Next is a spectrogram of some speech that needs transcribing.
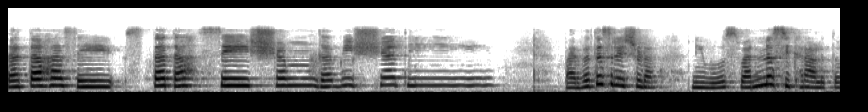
తతః సే తతః శేషం గమిష్యతి. పర్వతశ్రేష్ఠుడా నీవు స్వర్ణ శిఖరాలతో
